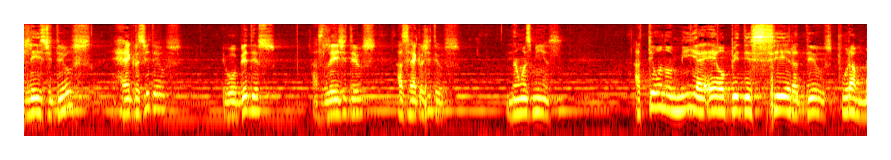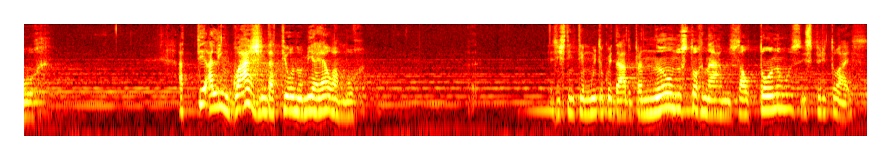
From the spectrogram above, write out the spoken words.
Leis de Deus, regras de Deus. Eu obedeço as leis de Deus, as regras de Deus, não as minhas. A teonomia é obedecer a Deus por amor a, te, a linguagem da teonomia é o amor. A gente tem que ter muito cuidado para não nos tornarmos autônomos espirituais.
